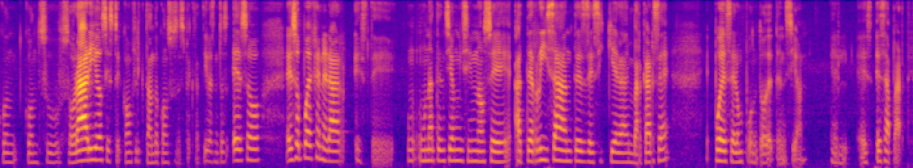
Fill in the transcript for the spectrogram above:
con, con, sus horarios y estoy conflictuando con sus expectativas. Entonces, eso, eso puede generar este, una tensión y si no se aterriza antes de siquiera embarcarse, puede ser un punto de tensión el, es, esa parte.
